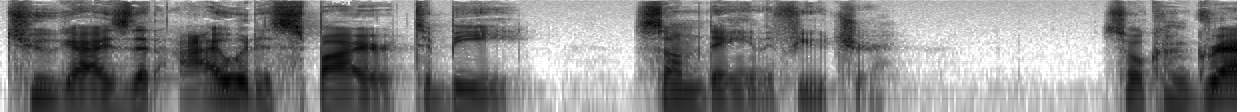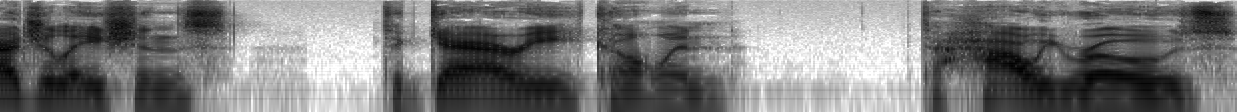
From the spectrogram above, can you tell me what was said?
two guys that I would aspire to be someday in the future. So, congratulations to Gary Cohen, to Howie Rose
